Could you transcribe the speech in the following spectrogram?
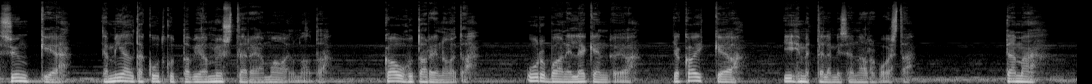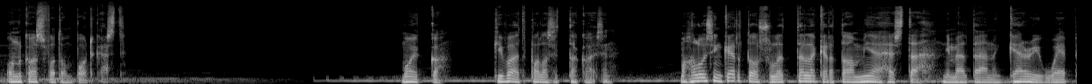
synkkiä ja mieltä kutkuttavia mysteerejä maailmalta, kauhutarinoita, urbaanilegendoja ja kaikkea ihmettelemisen arvoista. Tämä on Kasvoton podcast. Moikka, kiva, että palasit takaisin. Mä haluaisin kertoa sulle tällä kertaa miehestä nimeltään Gary Webb,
